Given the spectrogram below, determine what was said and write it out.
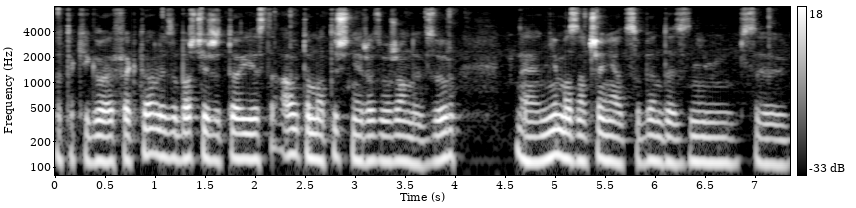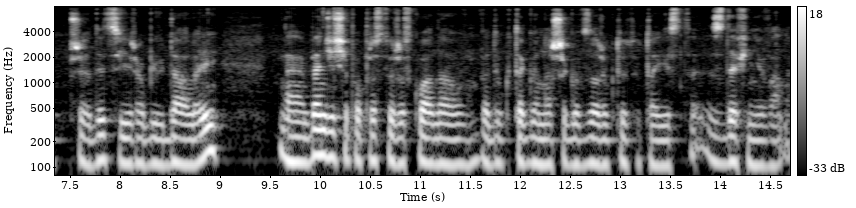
do takiego efektu, ale zobaczcie, że to jest automatycznie rozłożony wzór. E, Nie ma znaczenia, co będę z nim z, przy edycji robił dalej. E, Będzie się po prostu rozkładał według tego naszego wzoru, który tutaj jest zdefiniowany.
